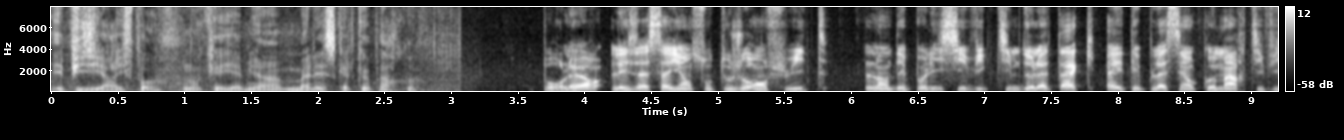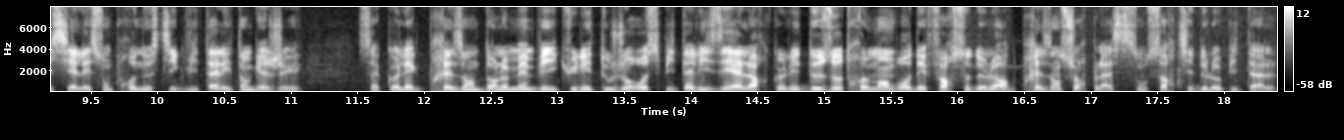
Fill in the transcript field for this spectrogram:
et puis ils n'y arrivent pas. Donc il y a bien un malaise quelque part. Pour l'heure, les assaillants sont toujours en fuite l'un des policiers victimes de l'attaque a été placé en coma artificiel et son pronostic vital est engagé. Sa collègue présente dans le même véhicule est toujours hospitalisée alors que les deux autres membres des forces de l'ordre présents sur place sont sortis de l'hôpital.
